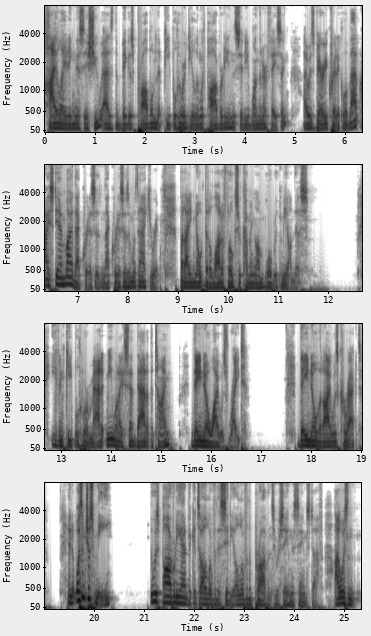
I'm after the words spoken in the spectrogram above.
highlighting this issue as the biggest problem that people who are dealing with poverty in the city of London are facing. I was very critical of that. I stand by that criticism. That criticism was accurate. But I note that a lot of folks are coming on board with me on this. Even people who were mad at me when I said that at the time, they know I was right. They know that I was correct. And it wasn't just me. It was poverty advocates all over the city, all over the province who were saying the same stuff. I wasn't,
